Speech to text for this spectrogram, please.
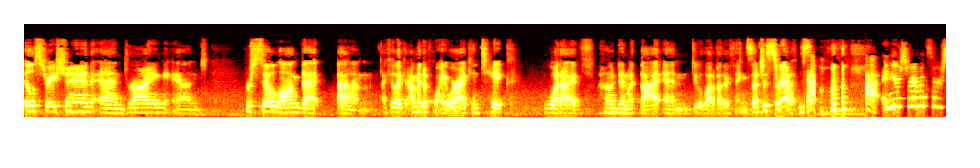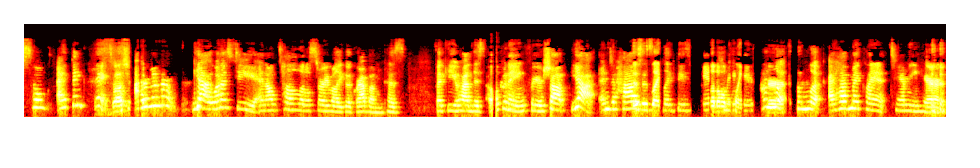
illustration and drawing and for so long that um, I feel like I'm at a point where I can take what I've honed in with that and do a lot of other things, such as ceramics. Yeah. yeah. And your ceramics are so, I think. Thanks. Well, I remember, yeah, I want to see, and I'll tell a little story while you go grab them because. Becky, you had this opening for your shop, yeah, and to have this is like like these little made, look, look, I have my client Tammy here,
